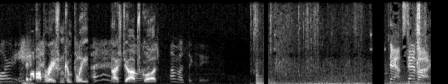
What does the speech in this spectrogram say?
Forty. Operation complete. Nice job, Almost. squad. Almost succeed. Down, stand by.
